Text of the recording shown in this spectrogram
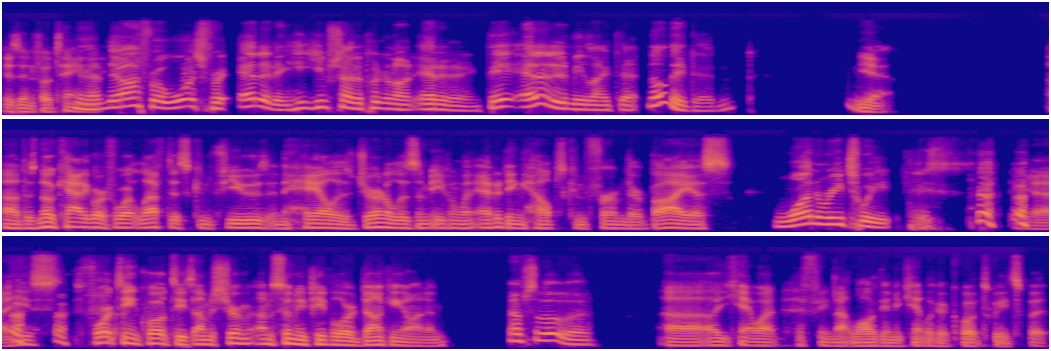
is infotainment. Yeah, they offer awards for editing. He keeps trying to put it on editing. They edited me like that. No, they didn't. Yeah. Uh, there's no category for what leftists confuse and hail as journalism, even when editing helps confirm their bias. One retweet. yeah, he's 14 quotes. He's, I'm sure, I'm assuming people are dunking on him. Absolutely. Uh, you can't what if you're not logged in, you can't look at quote tweets. But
